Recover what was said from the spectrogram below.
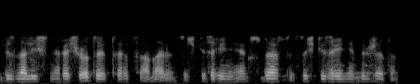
безналичные расчеты. Это рационально с точки зрения государства, с точки зрения бюджета.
